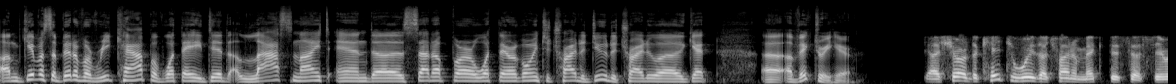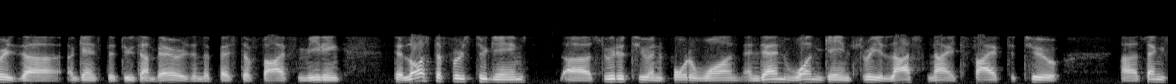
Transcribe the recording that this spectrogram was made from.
Um, give us a bit of a recap of what they did last night and uh, set up uh, what they're going to try to do to try to uh, get a victory here. Yeah, sure. The KT Wiz are trying to make this series against the Doosan Bears in the best of five meeting. They lost the first two games, uh, three to two and four to one, and then won game three last night, five to two, uh, thanks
